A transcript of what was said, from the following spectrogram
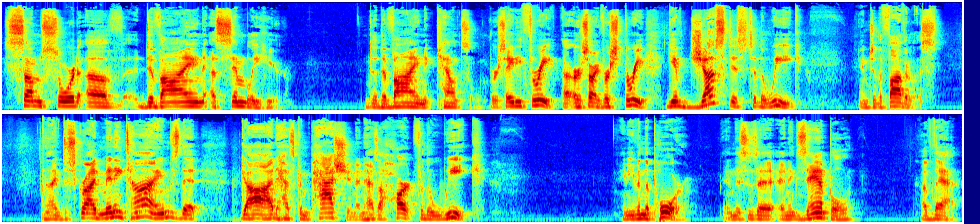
some sort of divine assembly here the divine council. Verse 83, uh, or sorry, verse 3 give justice to the weak and to the fatherless. I've described many times that God has compassion and has a heart for the weak and even the poor. And this is a, an example of that.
